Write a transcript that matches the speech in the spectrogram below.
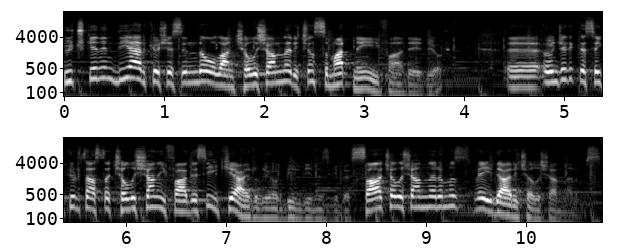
Üçgenin diğer köşesinde olan çalışanlar için Smart neyi ifade ediyor? Ee, öncelikle Securitas'ta çalışan ifadesi ikiye ayrılıyor bildiğiniz gibi. Sağ çalışanlarımız ve idari çalışanlarımız.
